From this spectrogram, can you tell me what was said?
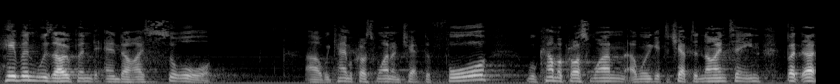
Heaven was opened and I saw. Uh, we came across one in chapter 4. We'll come across one uh, when we get to chapter 19. But uh,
